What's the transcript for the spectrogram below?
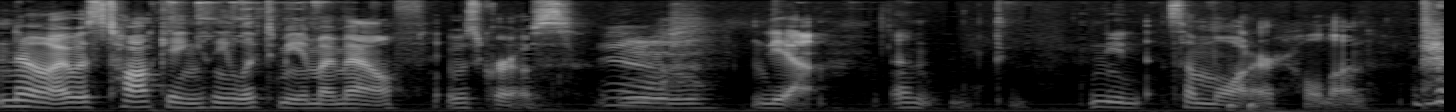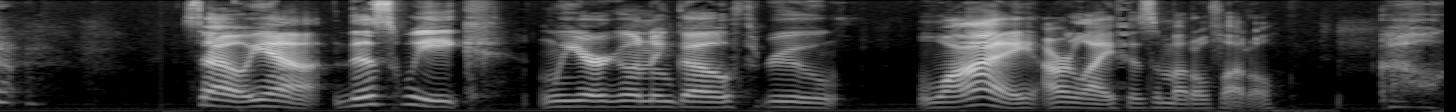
no, I was talking and he licked me in my mouth. It was gross. Yeah, and need some water. Hold on. So yeah, this week we are going to go through why our life is a muddle fuddle. Oh,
